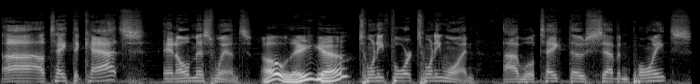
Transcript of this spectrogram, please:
Uh, I'll take the Cats, and Ole Miss wins Oh, there you go. 24 21. I will take those seven points,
